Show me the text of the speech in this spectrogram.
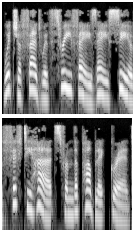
which are fed with three-phase AC of 50 Hz from the public grid.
